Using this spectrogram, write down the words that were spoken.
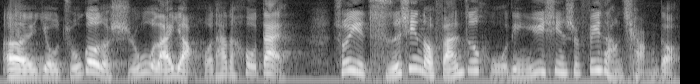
呃，有足够的食物来养活它的后代。所以雌性的繁殖虎领域性是非常强的。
